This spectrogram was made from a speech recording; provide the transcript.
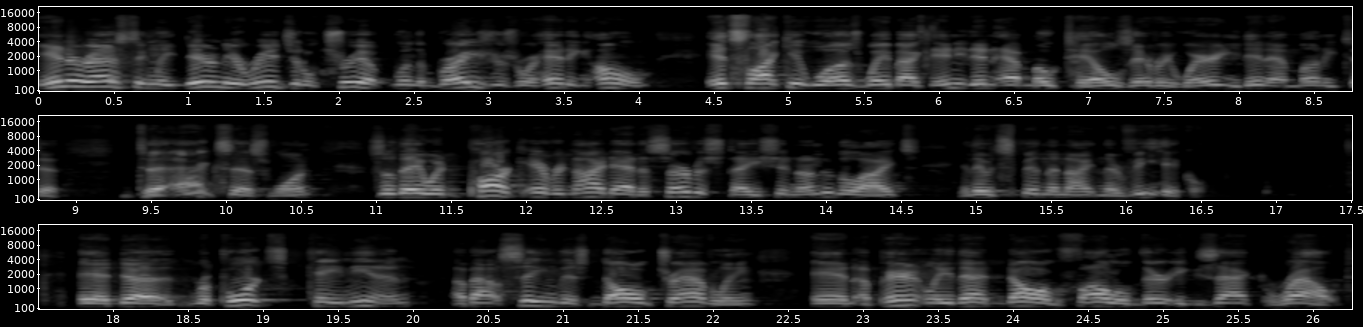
Interestingly, during the original trip, when the Braziers were heading home, it's like it was way back then. You didn't have motels everywhere. You didn't have money to, to access one. So they would park every night at a service station under the lights, and they would spend the night in their vehicle. And uh, reports came in about seeing this dog traveling, and apparently that dog followed their exact route,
